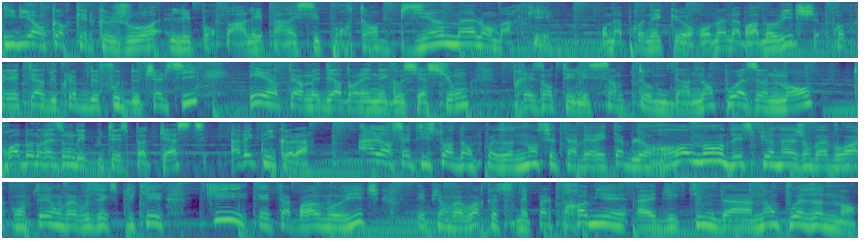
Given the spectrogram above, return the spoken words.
Il y a encore quelques jours, les pourparlers paraissaient pourtant bien mal embarqués. On apprenait que Roman Abramovich, propriétaire du club de foot de Chelsea et intermédiaire dans les négociations, présentait les symptômes d'un empoisonnement. Trois bonnes raisons d'écouter ce podcast avec Nicolas. Alors cette histoire d'empoisonnement, c'est un véritable roman d'espionnage. On va vous raconter, on va vous expliquer qui est Abramovich et puis on va voir que ce n'est pas le premier à être victime d'un empoisonnement.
